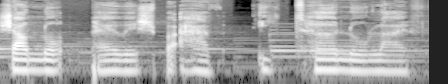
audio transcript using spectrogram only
shall not perish but have eternal life.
